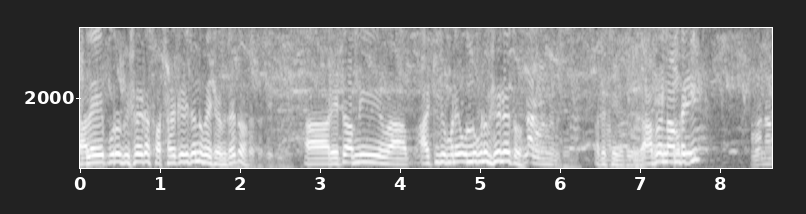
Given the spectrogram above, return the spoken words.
তাহলে এই পুরো বিষয়টা শর্ট সার্কিটের জন্য হয়েছে তাই তো? আর এটা আপনি আর কিছু মানে অন্য কোনো বিষয় নয় তো? না অন্য কোনো বিষয় আচ্ছা ঠিক আছে। আপনার নামটা কি? আমার নাম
